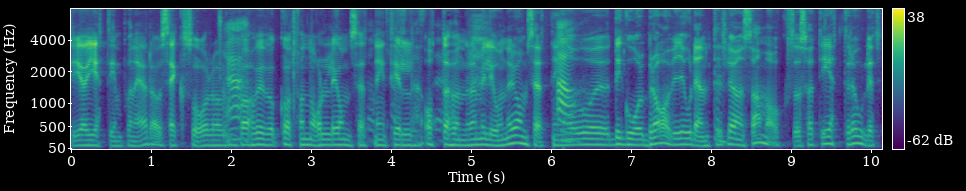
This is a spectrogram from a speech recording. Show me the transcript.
jag är jätteimponerad av sex år och ja. har vi gått från noll i omsättning till 800 miljoner i omsättning ja. och det går bra. Vi är ordentligt mm. lönsamma också, så det är jätteroligt.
